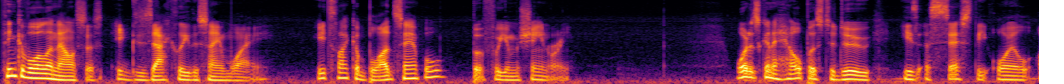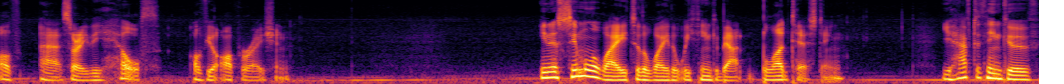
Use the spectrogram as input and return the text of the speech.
Think of oil analysis exactly the same way. It's like a blood sample, but for your machinery. What it's going to help us to do is assess the oil of, uh, sorry, the health of your operation. In a similar way to the way that we think about blood testing, you have to think of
